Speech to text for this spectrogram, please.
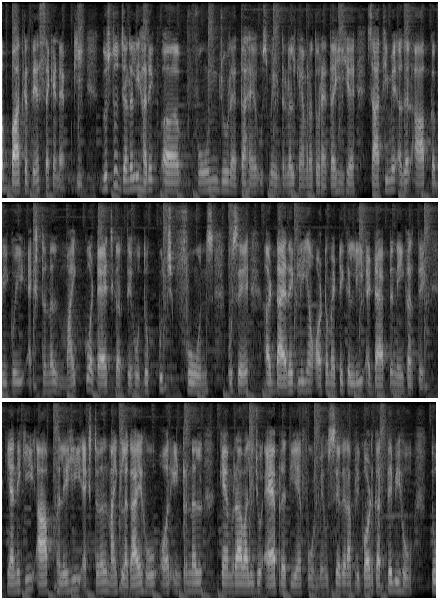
अब बात करते हैं सेकेंड ऐप की। दोस्तों जनरली हर एक फ़ोन जो रहता है, उसमें इंटरनल कैमरा तो रहता ही है। साथ ही में अगर आप कभी कोई एक्सटर्नल माइक को अटैच करते हो तो कुछ फ़ोन्स उसे डायरेक्टली या ऑटोमेटिकली अडेप्ट नहीं करते। यानी कि आप भले ही एक्सटर्नल माइक लगाए हो और इंटरनल कैमरा वाली जो ऐप रहती है फ़ोन में उससे अगर आप रिकॉर्ड करते भी हो तो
